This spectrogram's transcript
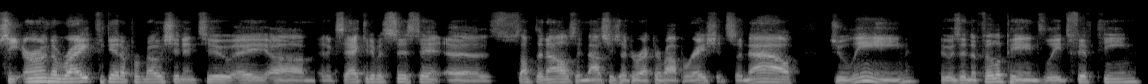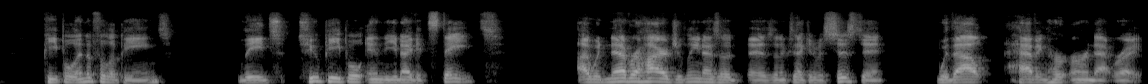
she earned the right to get a promotion into a um, an executive assistant, uh, something else, and now she's a director of operations. So now Julene, who is in the Philippines, leads 15 people in the Philippines, leads two people in the United States. I would never hire Julene as a as an executive assistant without having her earn that right.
